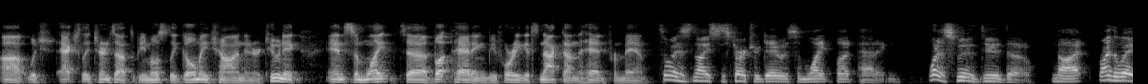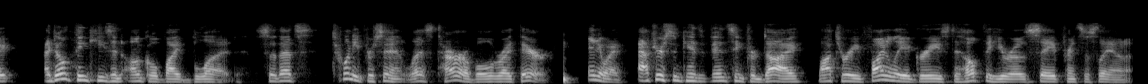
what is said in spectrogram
uh, which actually turns out to be mostly Gome-chan in her tunic, and some light uh, butt padding before he gets knocked on the head from Mam. It's always nice to start your day with some light butt padding. What a smooth dude, though. Not. By the way, I don't think he's an uncle by blood, so that's 20% less terrible right there. Anyway, after some convincing from Dai, Matoriv finally agrees to help the heroes save Princess Leona.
